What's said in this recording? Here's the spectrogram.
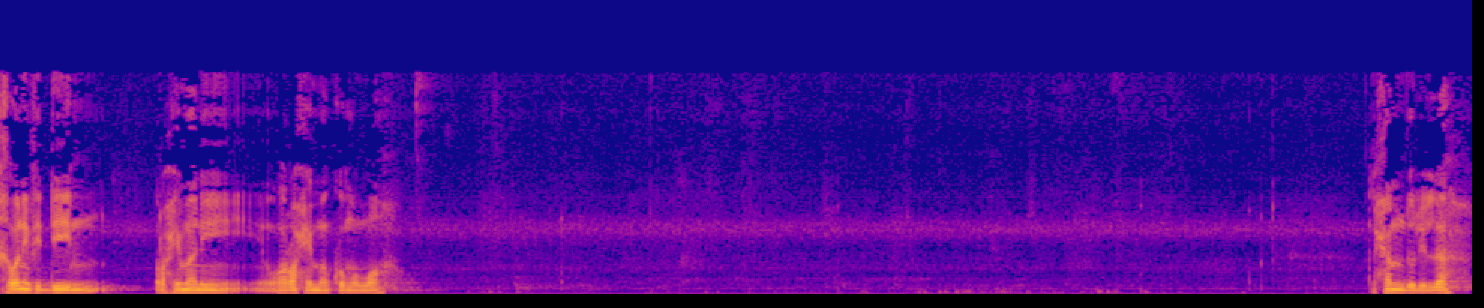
إخواني في الدين رحمني ورحمكم الله الحمد لله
